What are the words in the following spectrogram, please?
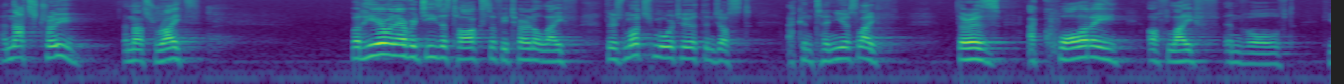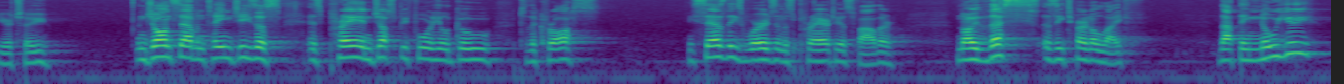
And that's true, and that's right. But here, whenever Jesus talks of eternal life, there's much more to it than just a continuous life. There is a quality of life involved here too. In John 17, Jesus is praying just before he'll go to the cross. He says these words in his prayer to his Father Now, this is eternal life, that they know you,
